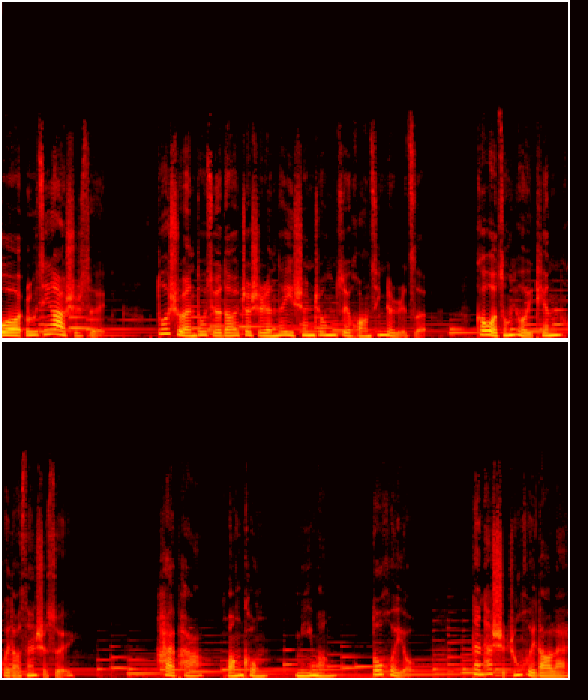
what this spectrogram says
我如今二十岁，多数人都觉得这是人的一生中最黄金的日子。可我总有一天会到三十岁，害怕、惶恐、迷茫都会有，但它始终会到来，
